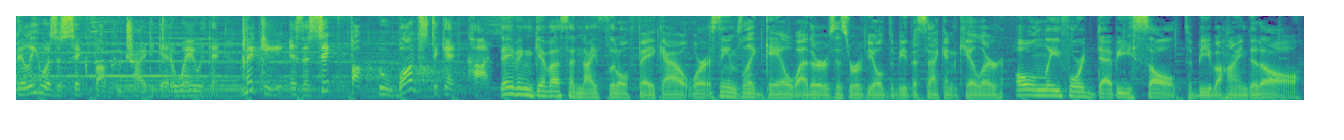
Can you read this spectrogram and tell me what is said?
Billy was a sick fuck who tried to get away with it. Mickey is a sick fuck who wants to get caught. They even give us a nice little fake out where it seems like Gale Weathers is revealed to be the second killer, only for Debbie Salt to be behind it all.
